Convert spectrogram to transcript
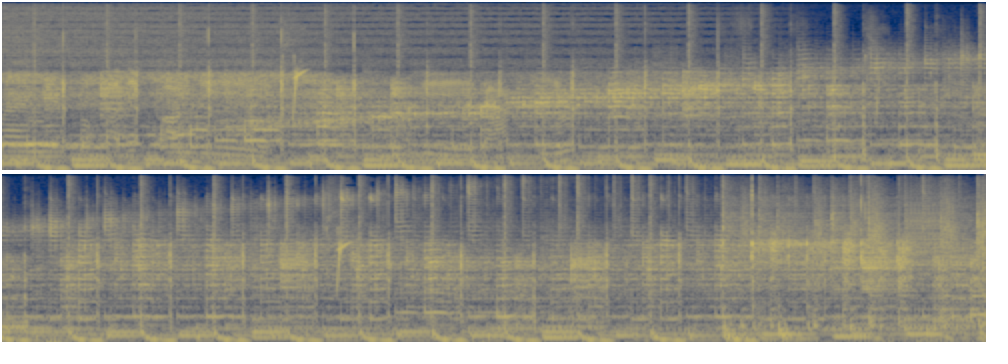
main Totalic di dapur so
